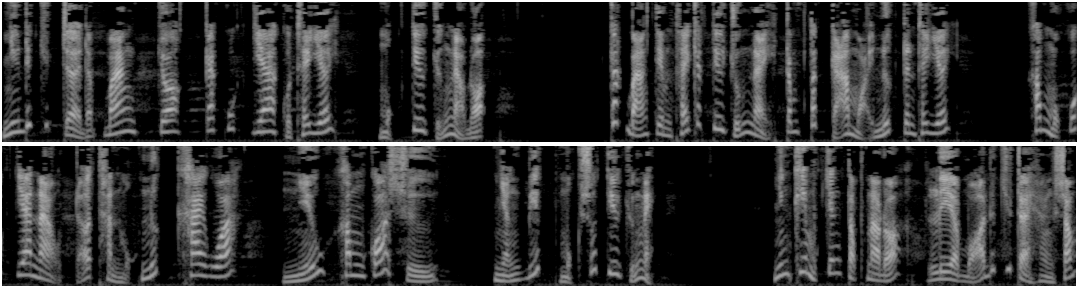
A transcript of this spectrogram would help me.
Nhưng Đức Chúa Trời đã ban cho các quốc gia của thế giới một tiêu chuẩn nào đó. Các bạn tìm thấy các tiêu chuẩn này trong tất cả mọi nước trên thế giới. Không một quốc gia nào trở thành một nước khai hóa nếu không có sự nhận biết một số tiêu chuẩn này. Nhưng khi một dân tộc nào đó lìa bỏ Đức Chúa Trời hàng sống,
